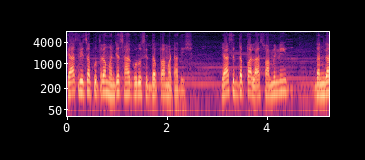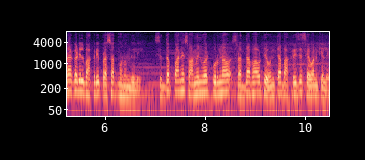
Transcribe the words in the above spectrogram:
त्या स्त्रीचा पुत्र म्हणजेच हा गुरु सिद्धप्पा मठाधीश. या सिद्धप्पाला स्वामींनी धनगराकडील भाकरी प्रसाद म्हणून दिली. सिद्धप्पाने स्वामींवर पूर्ण श्रद्धाभाव ठेवून त्या भाकरीचे सेवन केले.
